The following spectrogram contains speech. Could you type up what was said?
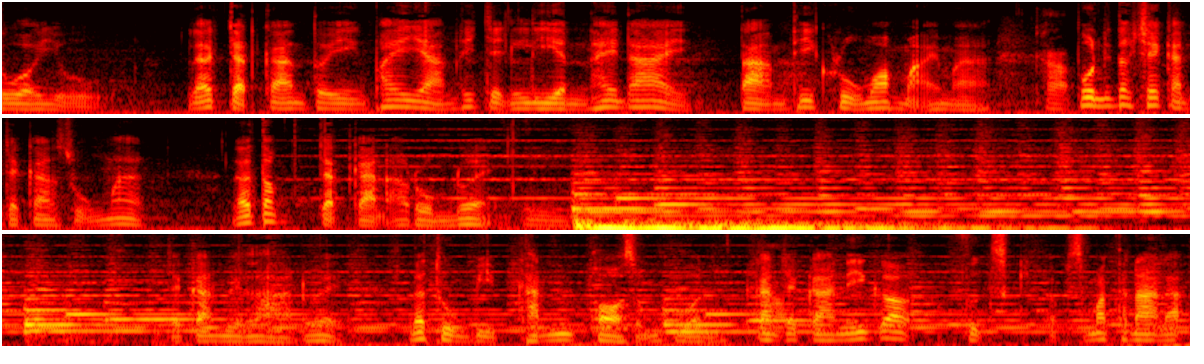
ตัวอยู่ แล้วจัดการตัวเองพยายามที่จะเรียนให้ได้ตามที่ครูมอบหมายมาครับพวกนี้ต้องใช้การจัดการสูงมาก แล้วต้องจัดการอารมณ์ด้วยอืมจัดการเวลาด้วย และถูกบีบคั้นพอสมควร การจัดการนี้ก็ฝึกสมรรถนะแล้ว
